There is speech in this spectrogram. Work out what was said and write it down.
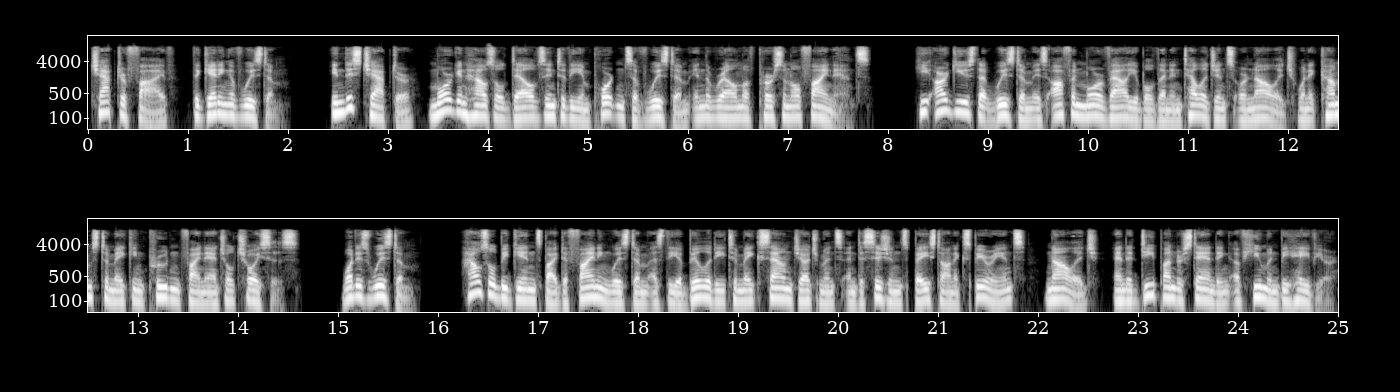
Chapter 5 The Getting of Wisdom. In this chapter, Morgan Housel delves into the importance of wisdom in the realm of personal finance. He argues that wisdom is often more valuable than intelligence or knowledge when it comes to making prudent financial choices. What is wisdom? Housel begins by defining wisdom as the ability to make sound judgments and decisions based on experience, knowledge, and a deep understanding of human behavior.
